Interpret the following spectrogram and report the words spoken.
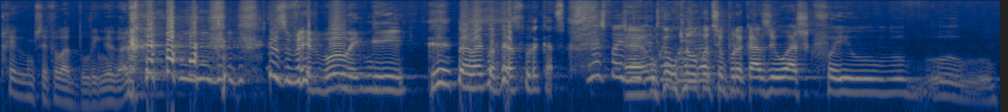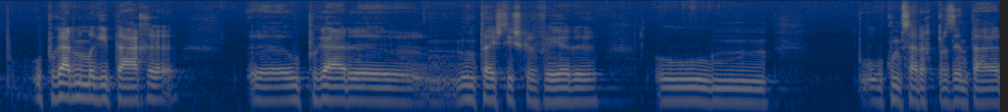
porquê é que eu comecei a falar de bullying agora? eu sofri de bullying e nada acontece por acaso. Mas depois, uh, o, que, o, que, não aconteceu por acaso, eu acho que foi o, o, o pegar numa guitarra, uh, o pegar uh, num texto e escrever, o, o começar a representar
